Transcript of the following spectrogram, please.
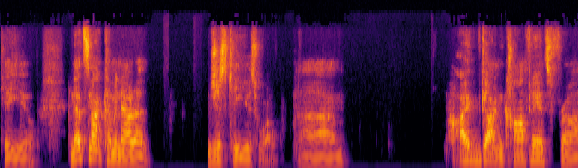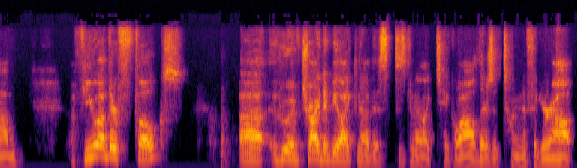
KU, and that's not coming out of just KU's world. Um, I've gotten confidence from a few other folks uh, who have tried to be like, no, this is gonna like take a while. There's a ton to figure out.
